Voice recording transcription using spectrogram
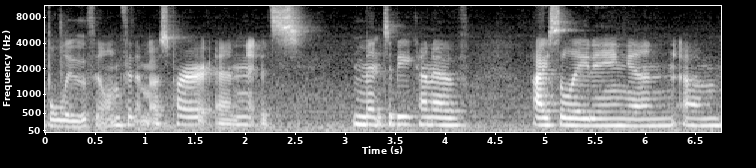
blue film for the most part, and it's meant to be kind of isolating, and um,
